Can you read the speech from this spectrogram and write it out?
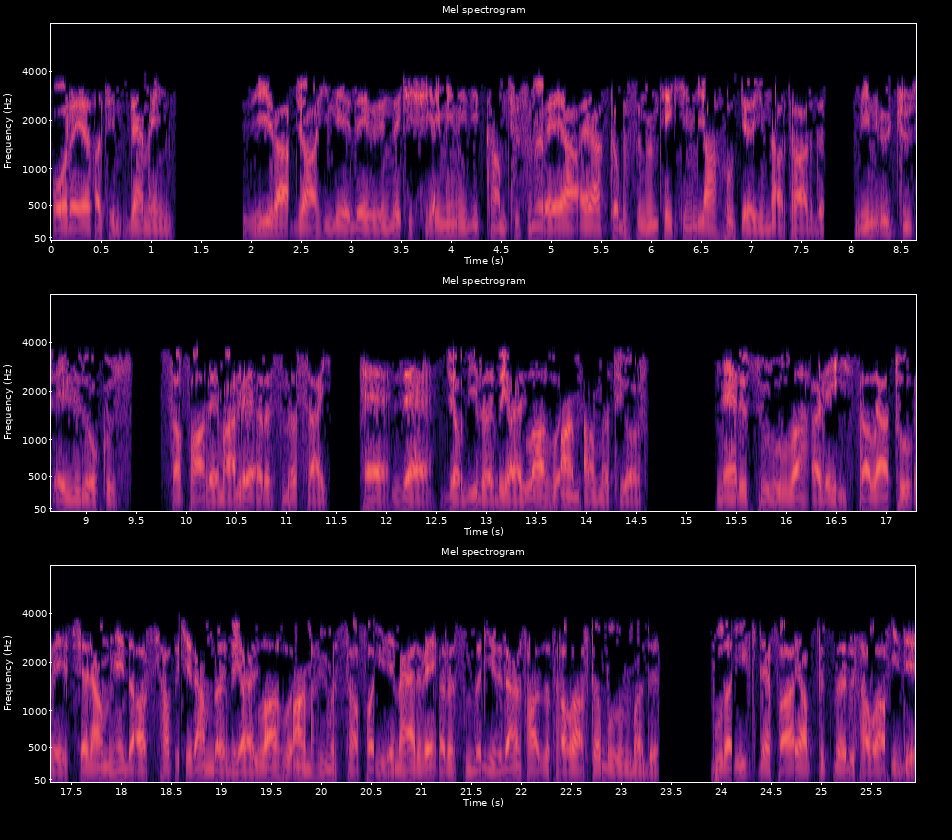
Oraya hatim demeyin. Zira cahiliye devrinde kişi emin edip kamçısını veya ayakkabısının tekini yahut yayını atardı. 1359 Safa ve Marve arasında say. H.Z. Cabir radıyallahu an anlatıyor. Ne Resulullah aleyhissalatu vesselam ne de ashab-ı kiram radıyallahu anhümü Safa ile Merve arasında birden fazla tavafta bulunmadı. Bu da ilk defa yaptıkları tavaf idi.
